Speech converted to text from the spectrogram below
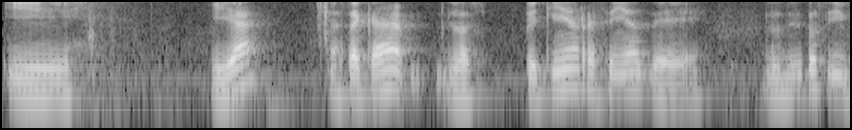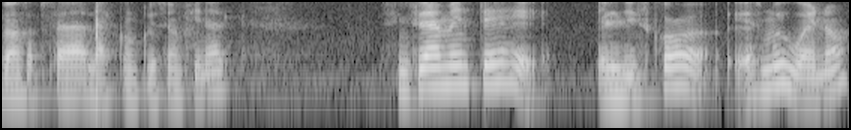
Y, y ya, hasta acá las pequeñas reseñas de, los discos y vamos a pasar a la conclusión final. Sinceramente, el disco es muy bueno.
